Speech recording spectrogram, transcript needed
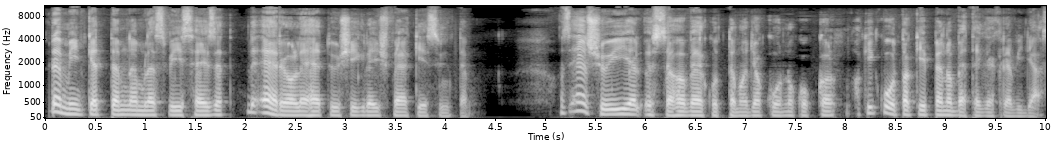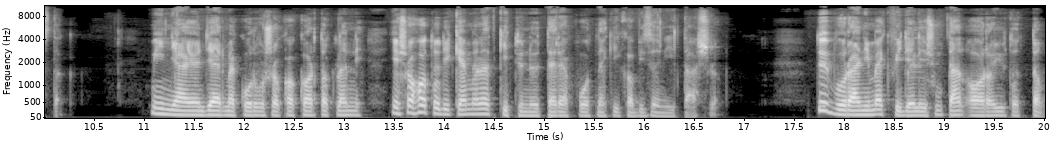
Reménykedtem nem lesz vészhelyzet, de erre a lehetőségre is felkészültem. Az első éjjel összehaverkodtam a gyakornokokkal, akik voltak éppen a betegekre vigyáztak. Mindnyájan gyermekorvosok akartak lenni, és a hatodik emelet kitűnő terep volt nekik a bizonyításra. Több órányi megfigyelés után arra jutottam,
